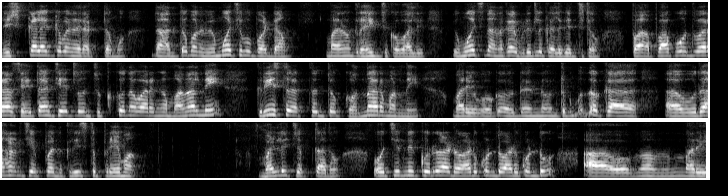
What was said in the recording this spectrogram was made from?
నిష్కళంకమైన రక్తము దాంతో మనం విమోచింపబడ్డాం మనం గ్రహించుకోవాలి. విమోచన అనగా విడుదల కలిగించడం పా పాపం ద్వారా సైతాన్ చేతిలో చుక్కుకున్న వారంగా మనల్ని క్రీస్తు రక్తంతో కొన్నారు మనని మరి ఒక ఇంతకుముందు ఒక ఉదాహరణ చెప్పాను. క్రీస్తు ప్రేమ. మళ్ళీ చెప్తాను. ఓ చిన్ని కుర్రాడు ఆడుకుంటూ ఆడుకుంటూ మరి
